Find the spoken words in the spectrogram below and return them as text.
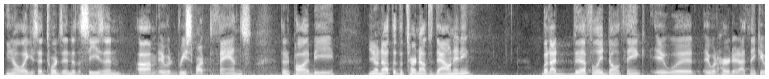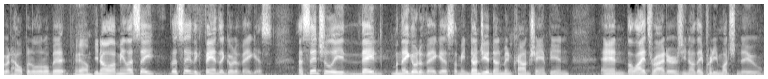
you know, like you said, towards the end of the season, um, it would re-spark the fans. There'd probably be, you know, not that the turnout's down any, but I definitely don't think it would it would hurt it. I think it would help it a little bit. Yeah. You know, I mean, let's say let's say the fans that go to Vegas, essentially they when they go to Vegas, I mean, Dungey had done been crowned champion, and the Lights Riders, you know, they pretty much knew,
